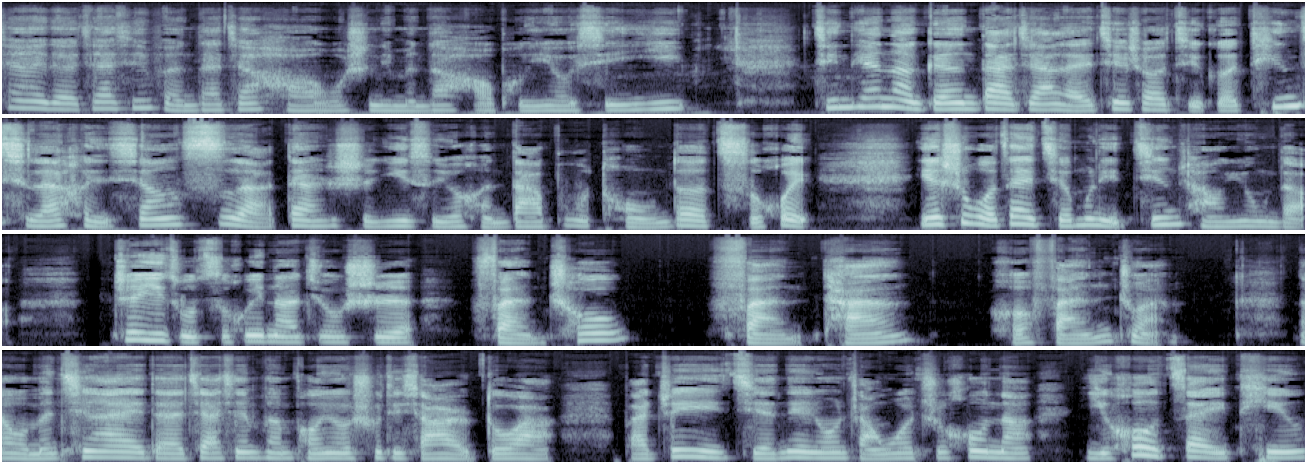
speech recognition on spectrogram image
亲爱的嘉兴粉，大家好，我是你们的好朋友新一。今天呢，跟大家来介绍几个听起来很相似啊，但是意思有很大不同的词汇，也是我在节目里经常用的。这一组词汇呢，就是反抽、反弹和反转。那我们亲爱的嘉兴粉朋友竖起小耳朵啊，把这一节内容掌握之后呢，以后再听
